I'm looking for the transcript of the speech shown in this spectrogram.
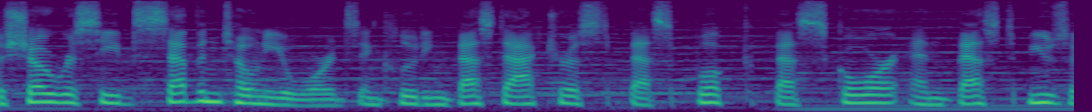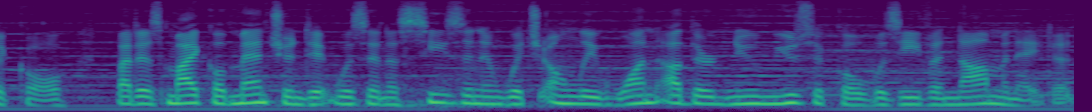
The show received seven Tony Awards, including Best Actress, Best Book, Best Score, and Best Musical, but as Michael mentioned, it was in a season in which only one other new musical was even nominated.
